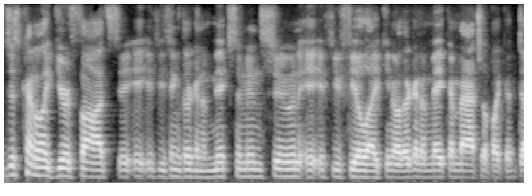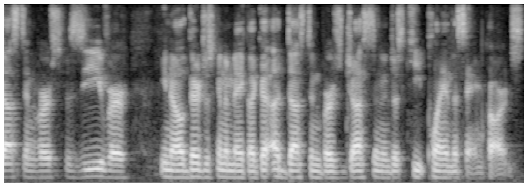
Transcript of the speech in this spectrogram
just kind of like your thoughts if you think they're going to mix them in soon, if you feel like you know they're going to make a matchup like a Dustin versus Fiziev, or you know they're just going to make like a, a Dustin versus Justin and just keep playing the same cards.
